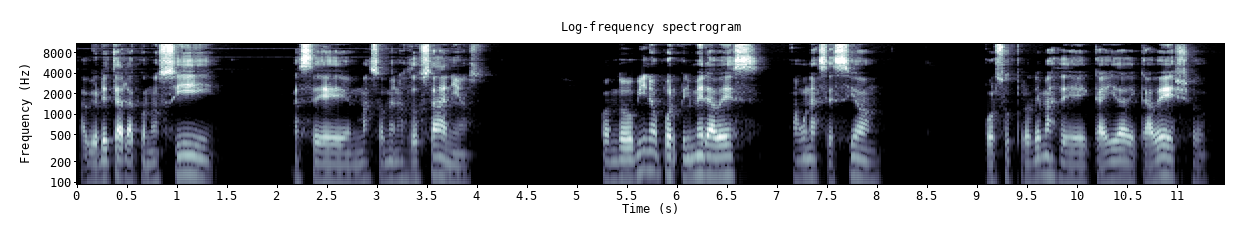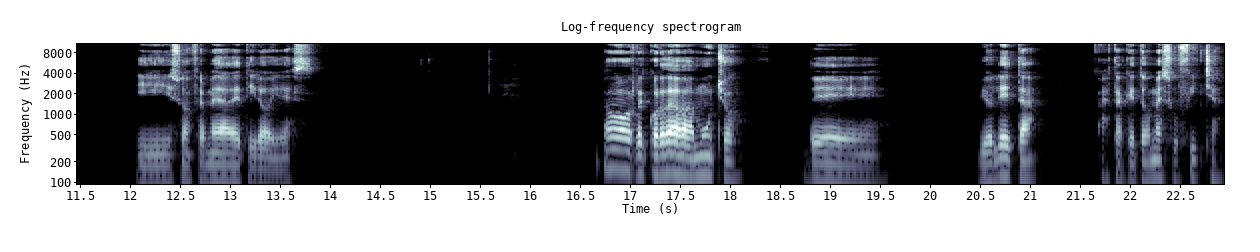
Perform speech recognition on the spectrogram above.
A Violeta la conocí hace más o menos dos años cuando vino por primera vez a una sesión por sus problemas de caída de cabello y su enfermedad de tiroides. No recordaba mucho de Violeta hasta que tomé su ficha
